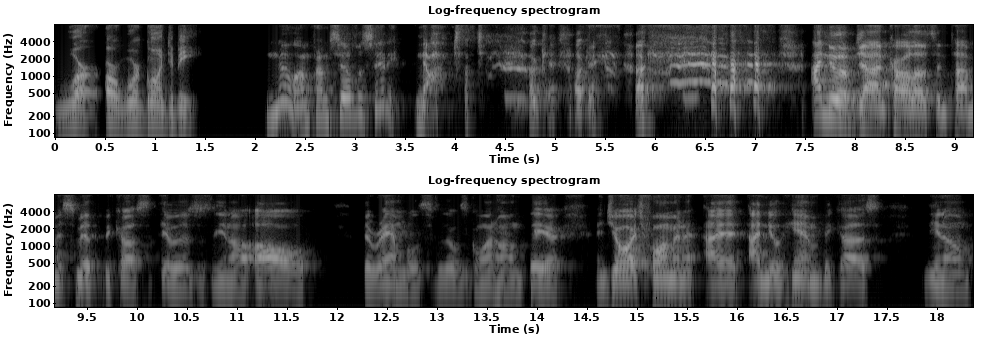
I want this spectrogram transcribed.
were or were going to be? No i'm from silver city. No okay okay okay. I knew of john carlos and tommie smith because it was you know all the rambles that was going on there and George Foreman, I I knew him because, you know,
